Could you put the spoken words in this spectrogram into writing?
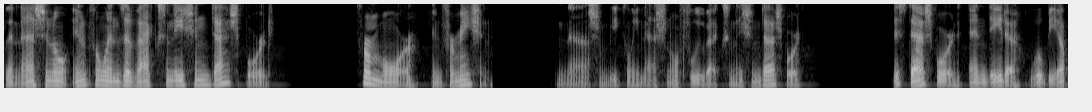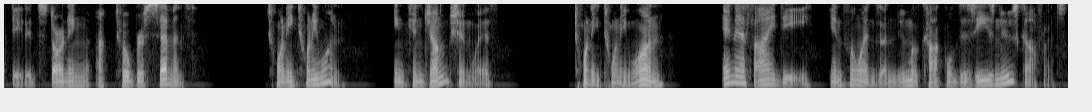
the National Influenza Vaccination Dashboard for more information. National Weekly National Flu Vaccination Dashboard. This dashboard and data will be updated starting October 7th, 2021, in conjunction with 2021 NFID Influenza Pneumococcal Disease News Conference.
